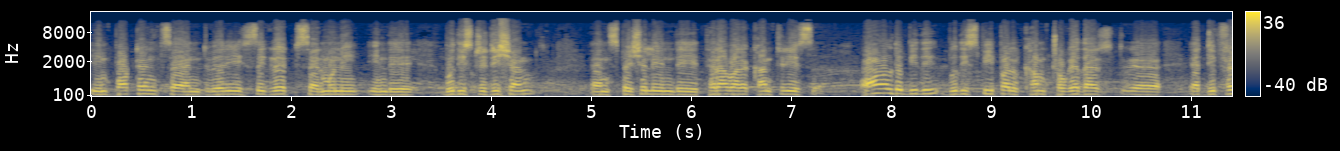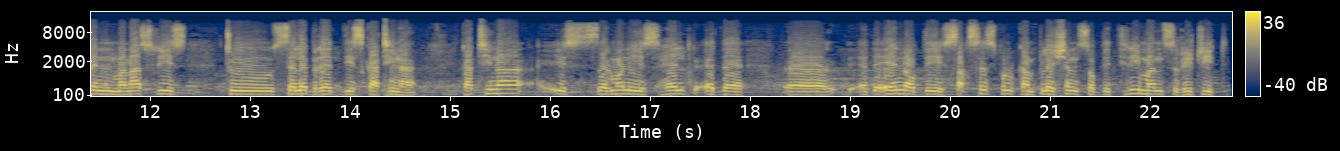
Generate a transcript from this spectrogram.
important and very secret ceremony in the Buddhist tradition, and especially in the Theravada countries. All the Buddhist people come together uh, at different monasteries to celebrate this Kathina. Kathina is ceremony is held at the uh, at the end of the successful completions of the three months retreat.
